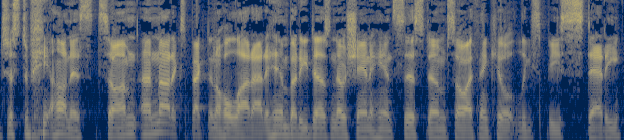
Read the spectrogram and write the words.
just to be honest. So I'm I'm not expecting a whole lot out of him, but he does know Shanahan's system, so I think he'll at least be steady.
